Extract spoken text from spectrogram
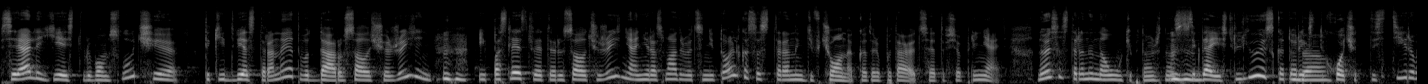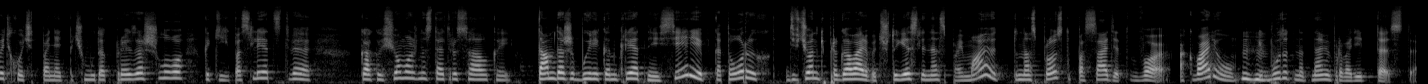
в сериале есть в любом случае такие две стороны. Это вот, да, русалочья жизнь, mm-hmm. и последствия этой русалочьей жизни, они рассматриваются не только со стороны девчонок, которые пытаются это все принять, но и со стороны науки, потому что у нас mm-hmm. всегда есть Льюис, который да. хочет тестировать, хочет понять, почему так произошло, какие последствия, как еще можно стать русалкой. Там даже были конкретные серии, в которых девчонки проговаривают, что если нас поймают, то нас просто посадят в аквариум mm-hmm. и будут над нами проводить тесты.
